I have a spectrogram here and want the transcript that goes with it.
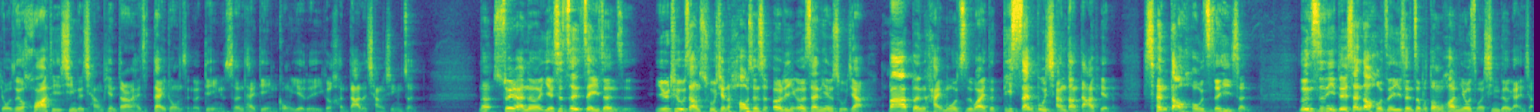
有这个话题性的强片，当然还是带动整个电影生态、电影工业的一个很大的强心针。那虽然呢，也是这这一阵子，YouTube 上出现了号称是二零二三年暑假八本海默之外的第三部强档大片《三道猴子的一生》。伦斯，你对《三道猴子的一生》这部动画，你有什么心得感想？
